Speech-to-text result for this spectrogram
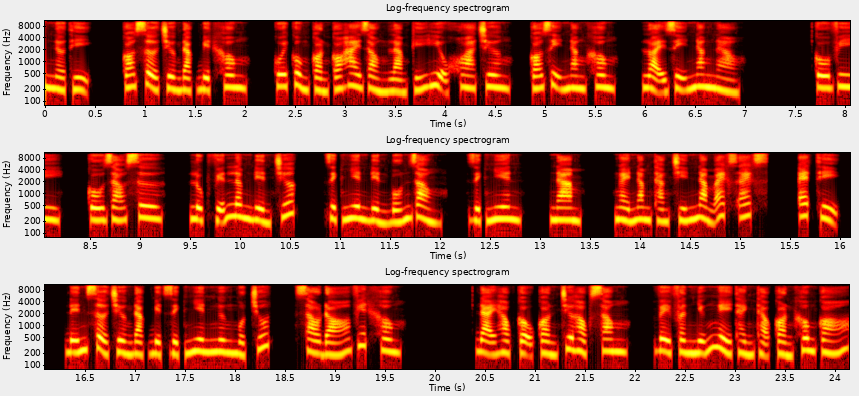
N thị, có sở trường đặc biệt không, cuối cùng còn có hai dòng làm ký hiệu khoa trương, có dị năng không, loại dị năng nào. Cố Vi, cố giáo sư, Lục Viễn Lâm điền trước, dịch nhiên điền bốn dòng, dịch nhiên, nam, ngày 5 tháng 9 năm XX, S thị, đến sở trường đặc biệt dịch nhiên ngưng một chút, sau đó viết không. Đại học cậu còn chưa học xong, về phần những nghề thành thạo còn không có,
